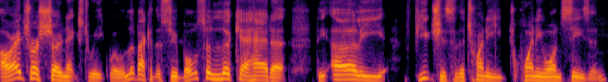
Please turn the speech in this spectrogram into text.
our Edge Rush show next week where we'll look back at the Super Bowl, also look ahead at the early futures for the 2021 season.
